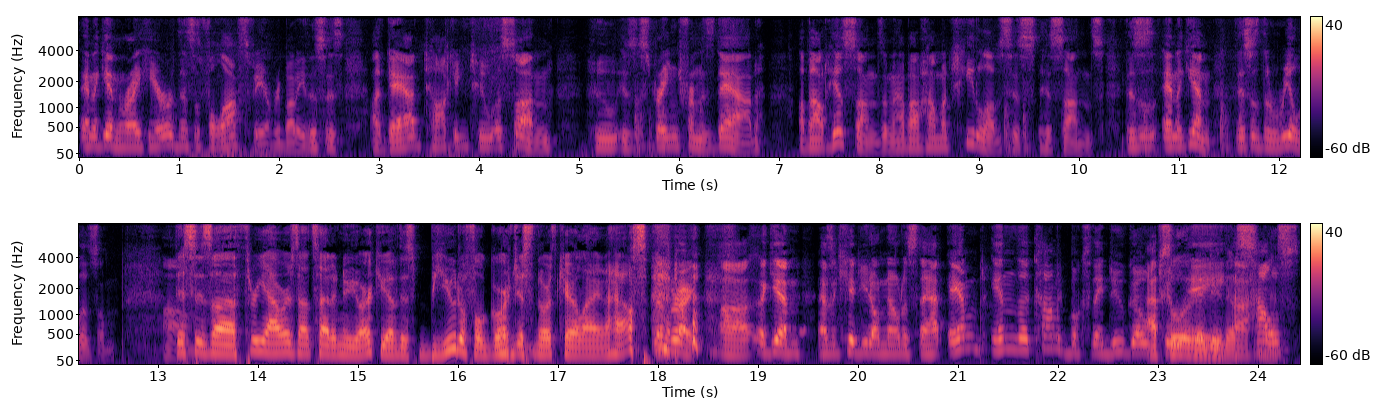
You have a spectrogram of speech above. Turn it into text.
and again, right here, this is philosophy, everybody. This is a dad talking to a son who is estranged from his dad about his sons and about how much he loves his his sons. This is, and again, this is the realism. this is uh 3 hours outside of New York. You have this beautiful gorgeous North Carolina house. That's right. uh, again, as a kid, you don't notice that, and in the comic books, they do go Absolutely, to a, they do this, a house.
